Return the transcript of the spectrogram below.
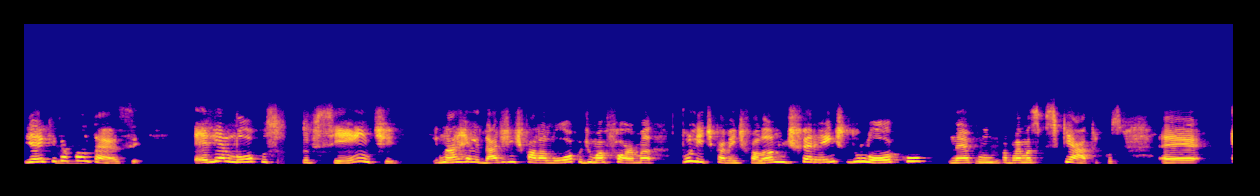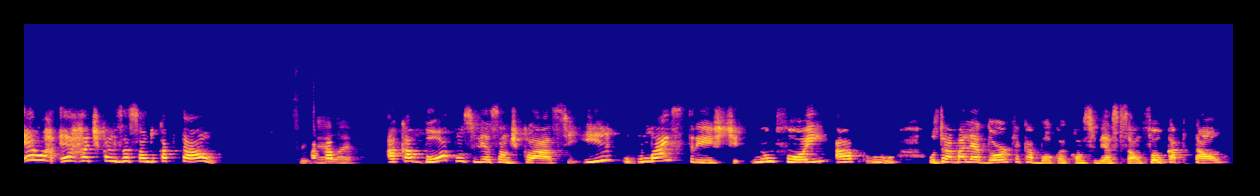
E aí o que, que uhum. acontece? ele é louco o suficiente, e na realidade a gente fala louco de uma forma, politicamente falando, diferente do louco né, com uhum. problemas psiquiátricos. É, é, é, a radicalização do capital. Sim, ela é. Acabou a conciliação de classe e o mais triste não foi a, o, o trabalhador que acabou com a conciliação, foi o capital.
